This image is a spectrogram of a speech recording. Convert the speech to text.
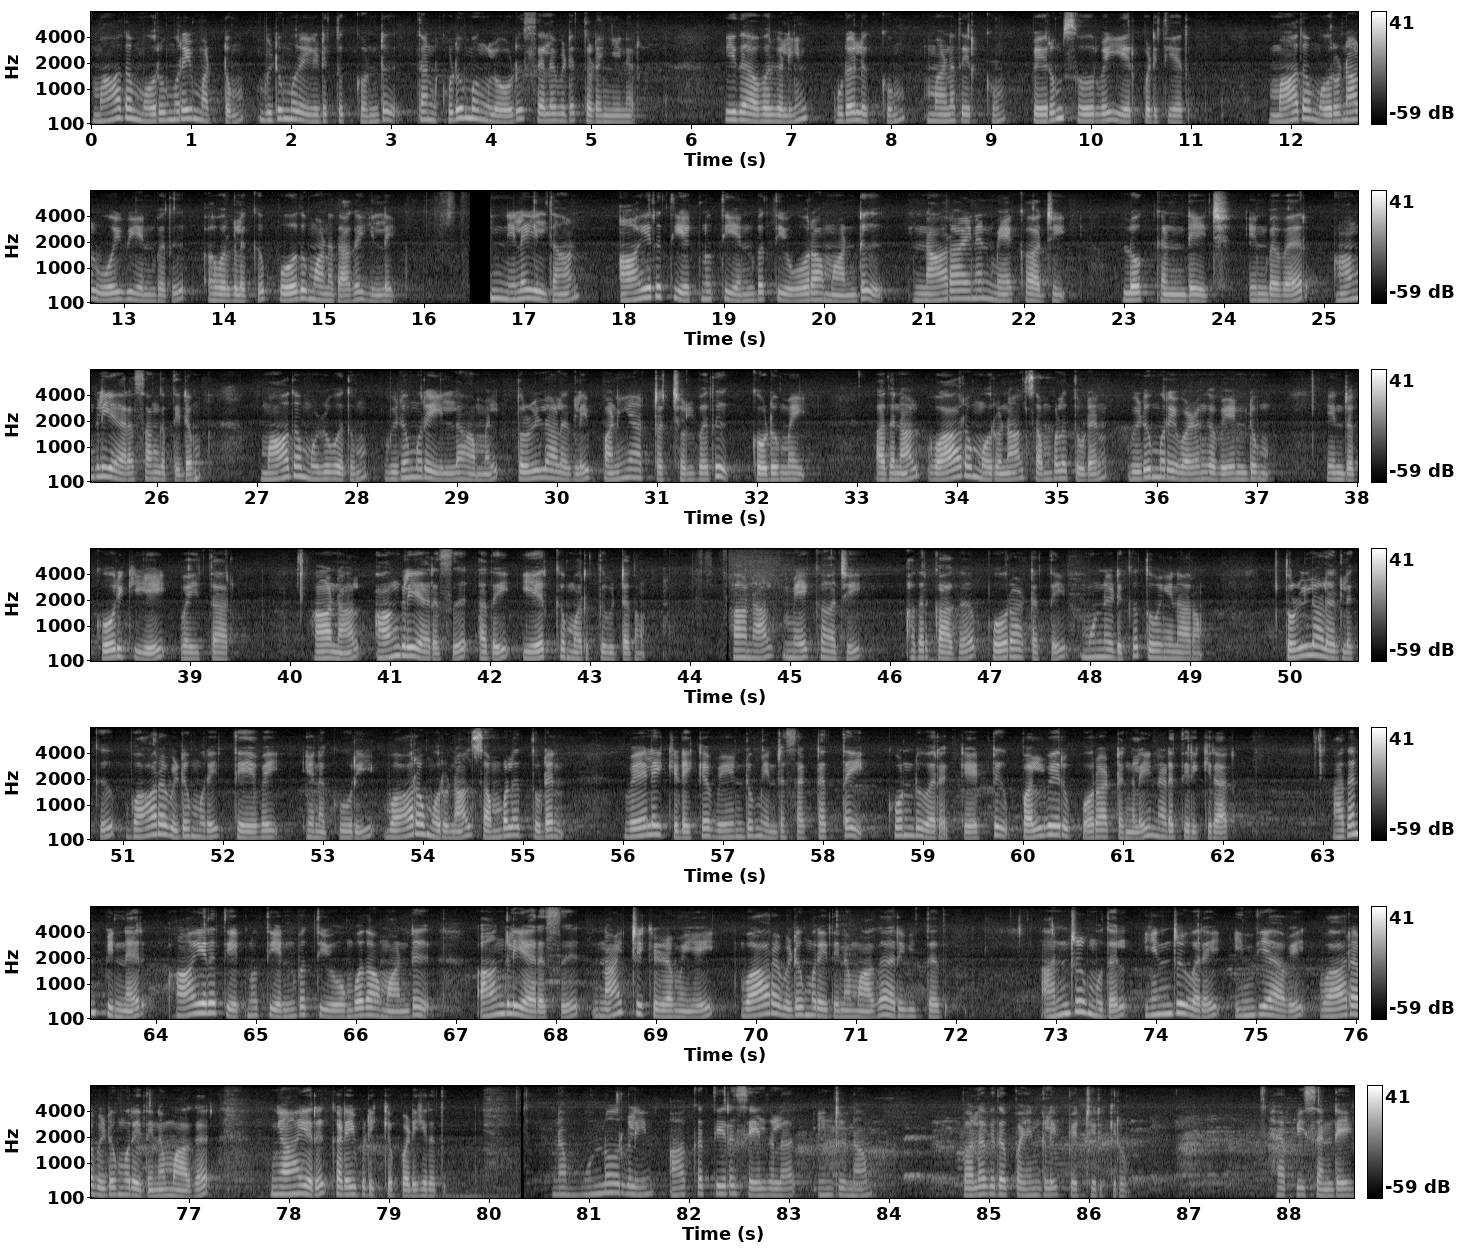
மாதம் ஒரு முறை மட்டும் விடுமுறை எடுத்துக்கொண்டு தன் குடும்பங்களோடு செலவிடத் தொடங்கினர். இது அவர்களின் உடலுக்கும் மனதிற்கும் பெரும் சோர்வை ஏற்படுத்தியது. மாதம் ஒரு நாள் ஓய்வு என்பது அவர்களுக்கு போதுமானதாக இல்லை. இந்நிலையில்தான் ஆயிரத்தி எட்நூற்றி எண்பத்தி ஓராம் ஆண்டு நாராயணன் மேகாஜி லோக்கண்டேஜ் என்பவர் ஆங்கிலேய அரசாங்கத்திடம் மாதம் முழுவதும் விடுமுறை இல்லாமல் தொழிலாளர்களை பணியாற்றச் சொல்வது கொடுமை. அதனால் வாரம் ஒரு நாள் சம்பளத்துடன் விடுமுறை வழங்க வேண்டும் என்ற கோரிக்கையை வைத்தார். ஆனால் ஆங்கிலேய அரசு அதை ஏற்க மறுத்துவிட்டதாம். ஆனால் மேகாஜி அதற்காக போராட்டத்தை முன்னெடுக்க துவங்கினாராம். தொழிலாளர்களுக்கு வார விடுமுறை தேவை என கூறி வாரம் ஒரு நாள் சம்பளத்துடன் வேலை கிடைக்க வேண்டும் என்ற சட்டத்தை கொண்டு வர கேட்டு பல்வேறு போராட்டங்களை நடத்தியிருக்கிறார். அதன் பின்னர் ஆயிரத்தி எட்நூற்றி எண்பத்தி ஒன்பதாம் ஆண்டு ஆங்கிலேய அரசு ஞாயிற்றுக்கிழமையை வார விடுமுறை தினமாக அறிவித்தது. அன்று முதல் இன்று வரை இந்தியாவில் வார விடுமுறை தினமாக ஞாயிறு கடைபிடிக்கப்படுகிறது. நம் முன்னோர்களின் ஆக்கத்தீர செயல்களால் இன்று நாம் பலவித பயன்களை பெற்றிருக்கிறோம். Happy Sunday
